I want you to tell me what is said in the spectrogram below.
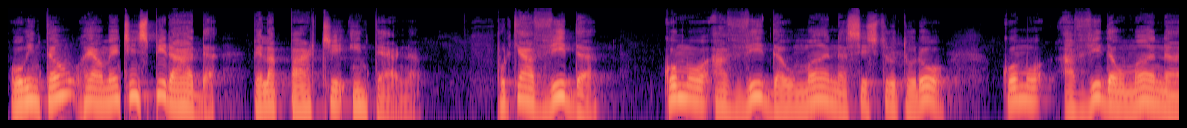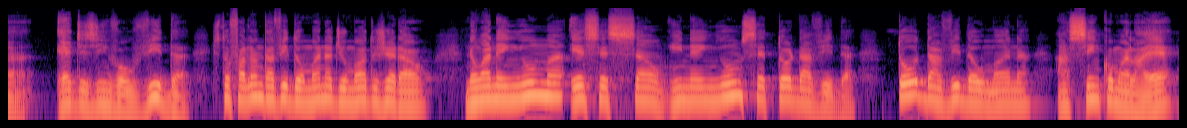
ou então realmente inspirada pela parte interna. Porque a vida, como a vida humana se estruturou, como a vida humana é desenvolvida, estou falando da vida humana de um modo geral. Não há nenhuma exceção em nenhum setor da vida. Toda a vida humana, assim como ela é,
